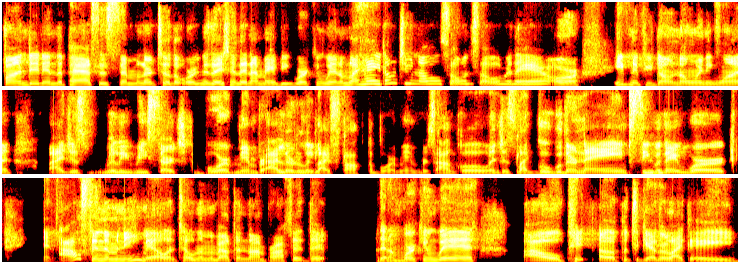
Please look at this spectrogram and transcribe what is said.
funded in the past is similar to the organization that I may be working with. I'm like, hey, don't you know so and so over there? Or even if you don't know anyone, I just really research board member. I literally like stalk the board members. I'll go and just like Google their name, see mm-hmm. where they work, and I'll send them an email and tell them about the nonprofit that that I'm working with. I'll put uh, put together like a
